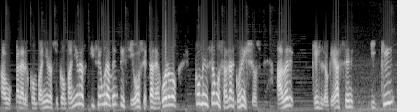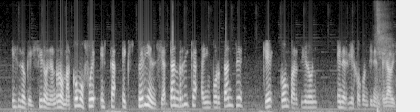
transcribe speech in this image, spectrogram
a buscar a los compañeros y compañeras y seguramente si vos estás de acuerdo, comenzamos a hablar con ellos, a ver qué es lo que hacen y qué es lo que hicieron en Roma, cómo fue esta experiencia tan rica e importante que compartieron en el viejo continente, Gaby.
